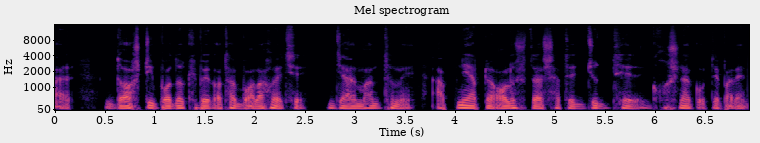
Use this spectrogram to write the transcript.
আর দশটি পদক্ষেপের কথা বলা হয়েছে, যার মাধ্যমে আপনি আপনার অলসতার সাথে যুদ্ধের ঘোষণা করতে পারেন।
